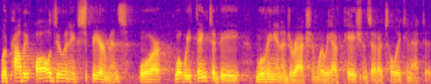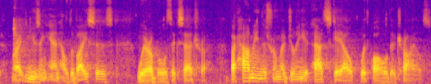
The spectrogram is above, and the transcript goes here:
we're probably all doing experiments or what we think to be moving in a direction where we have patients that are totally connected, right? Using handheld devices, wearables, etc. But how many in this room are doing it at scale with all of their trials?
